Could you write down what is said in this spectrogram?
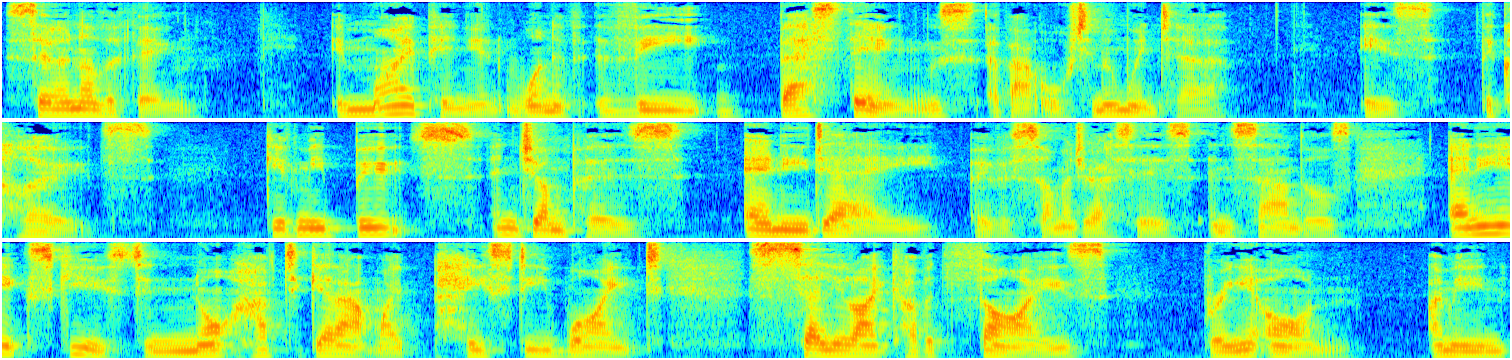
So, another thing, in my opinion, one of the best things about autumn and winter is the clothes. Give me boots and jumpers any day over summer dresses and sandals. Any excuse to not have to get out my pasty white, cellulite covered thighs, bring it on. I mean,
